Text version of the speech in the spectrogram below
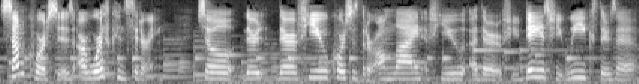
some courses are worth considering. So there there are a few courses that are online, a few uh, there are a few days, a few weeks. There's a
